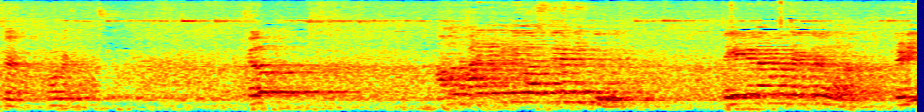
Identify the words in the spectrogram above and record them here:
হ্যাঁ অনেক চলো আমার ধারে কাছে কেউ আসবে না কিন্তু দেখে গেলে আমরা দেখতে দেবো না রেডি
